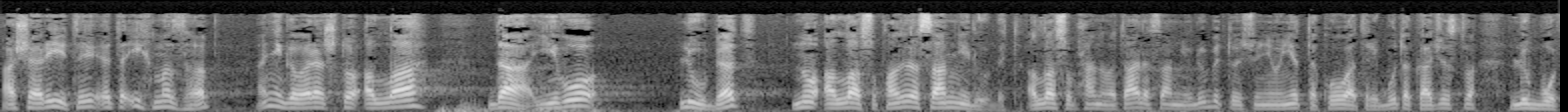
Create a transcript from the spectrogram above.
Ашариты, это их мазхаб, они говорят, что Аллах, да, его любят, но Аллах Субхану сам не любит. Аллах Субхану Тааля сам не любит, то есть у него нет такого атрибута, качества любовь.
